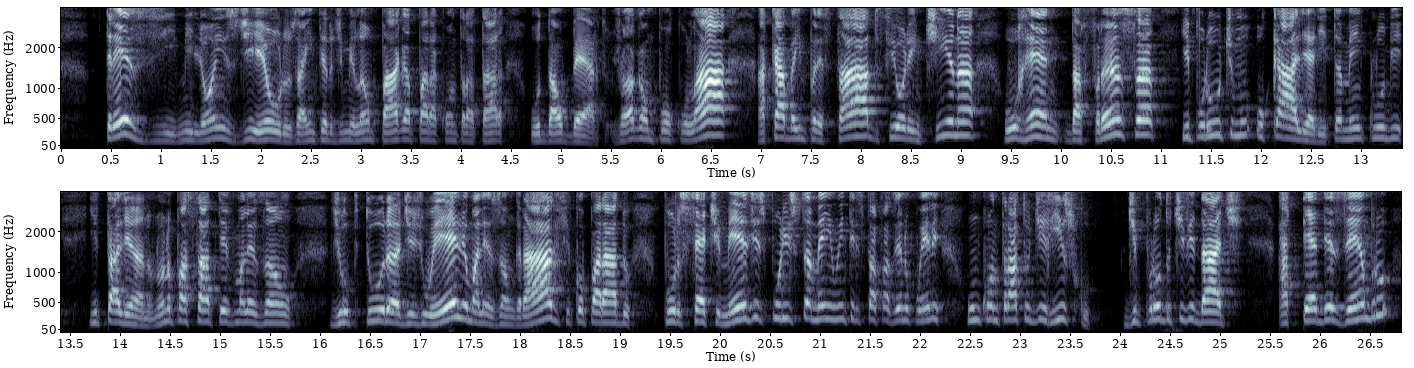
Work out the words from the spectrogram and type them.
13 milhões de euros a Inter de Milão paga para contratar o Dalberto. Joga um pouco lá, acaba emprestado, Fiorentina, o Rennes da França e por último o Cagliari, também clube italiano. No ano passado teve uma lesão de ruptura de joelho, uma lesão grave, ficou parado por sete meses, por isso também o Inter está fazendo com ele um contrato de risco, de produtividade, até dezembro,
